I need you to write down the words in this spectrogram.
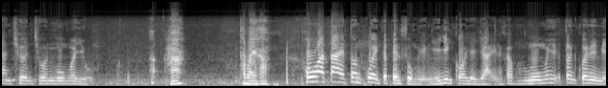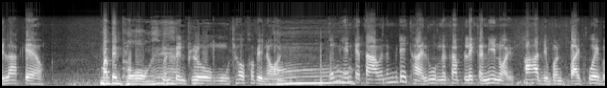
การเชิญชวนงูมาอยู่ ฮะทำไมครับ เพราะว่าใต้ต้นกล้วยจะเป็นสุ่มอย่างนี้ ยิ่งกอใหญ่ๆนะครับ งูไม่ต้นกล้วยไม่มีรากแก้ว มันเป็นโพรงใช่ไหมมันฮะเป็นโพรงงูชอบเข้าไปนอนอ๋อผมเห็นแกบตาวันนั้นไม่ได้ถ่ายรูปนะครับ เล็กกันนี่หน่อยพาดอยู่บนปลายกล้วยใบ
